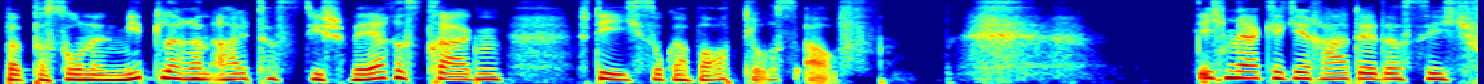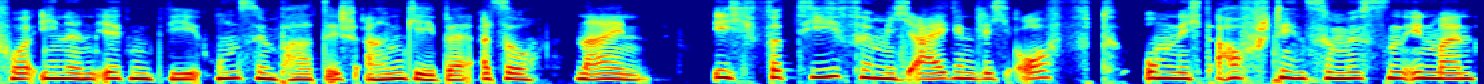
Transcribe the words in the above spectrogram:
Bei Personen mittleren Alters, die Schweres tragen, stehe ich sogar wortlos auf. Ich merke gerade, dass ich vor Ihnen irgendwie unsympathisch angebe. Also nein, ich vertiefe mich eigentlich oft, um nicht aufstehen zu müssen, in mein,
